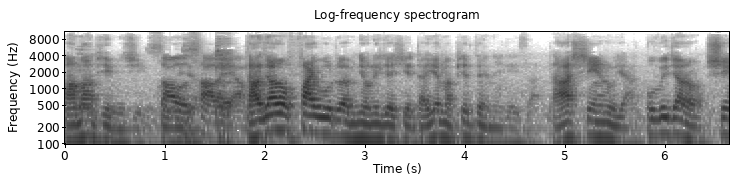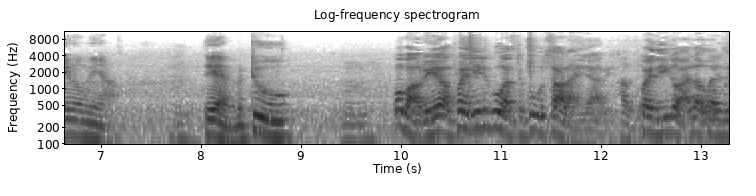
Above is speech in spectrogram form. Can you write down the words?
ဘာမှအဖြစ်မရှိဘူးစောက်စားလိုက်ရမှာဒါကြတော့ fight ဖို့အတွက်မျောနေချက်ရှိတယ်ဒါရက်မှဖြစ်တဲ့နေကိစ္စဒါရှင်းလို့ရကိုဗစ်ကြတော့ရှင်းလို့မရဘူးတည်းမတူဘူးဟုတ်ပါဘူးဒီအဖွဲ့အစည်းတစ်ခုကတစ်ခုစလိုက်ရပြီဖွဲ့စည်းတော့အဲ့လိုဖွဲ့စ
